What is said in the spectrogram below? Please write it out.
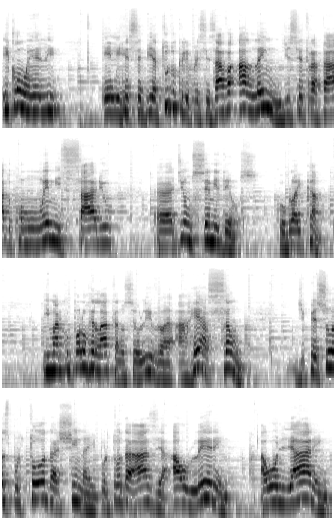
e com ele ele recebia tudo o que ele precisava, além de ser tratado como um emissário uh, de um semideus, Kublai Khan. E Marco Polo relata no seu livro a, a reação de pessoas por toda a China e por toda a Ásia ao lerem, ao olharem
